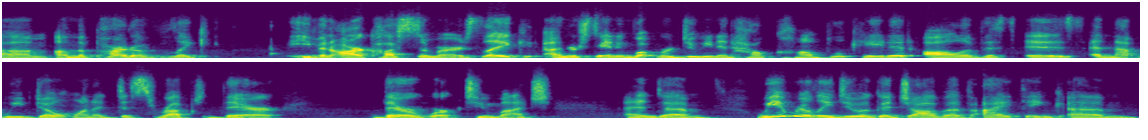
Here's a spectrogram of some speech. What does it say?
um, on the part of like even our customers, like understanding what we're doing and how complicated all of this is, and that we don't want to disrupt their their work too much. And um, we really do a good job of, I think, um,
